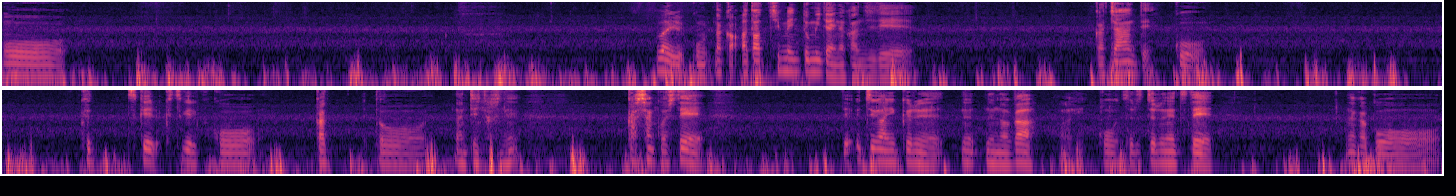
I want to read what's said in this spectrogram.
おいわゆるこうなんかアタッチメントみたいな感じでガチャンってこうくっつけるくっつけるかこうとなんて言うんだろうねガシャンコしてで内側に来る布がこうツルツルのやつでなんかこう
